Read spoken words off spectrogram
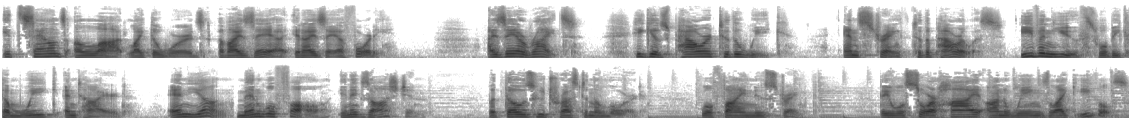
It sounds a lot like the words of Isaiah in Isaiah 40. Isaiah writes, He gives power to the weak and strength to the powerless. Even youths will become weak and tired, and young men will fall in exhaustion. But those who trust in the Lord will find new strength. They will soar high on wings like eagles.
